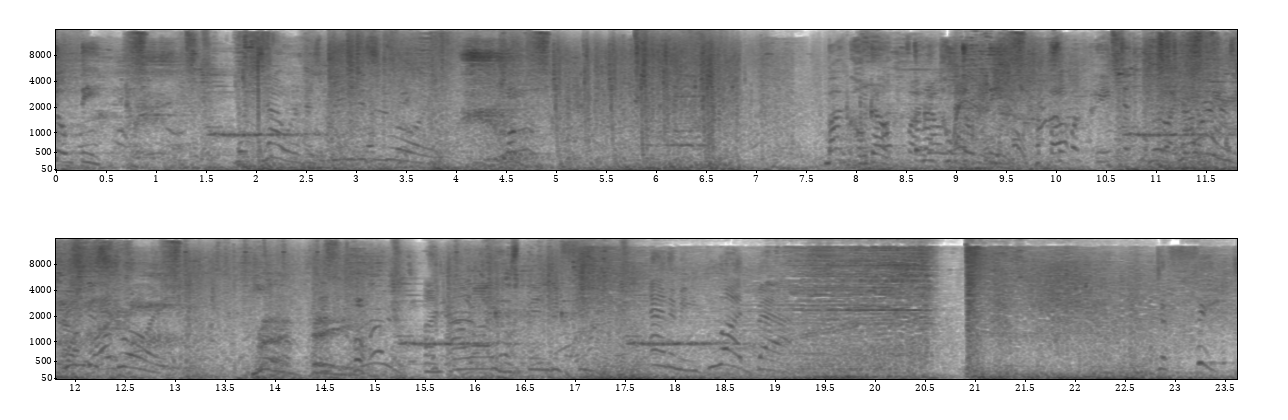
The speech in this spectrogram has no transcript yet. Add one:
Your tower has been destroyed. บ้านของเรากำลังถูกโจมตี ซุปเปอร์ครีสจะถูกลอย Tower has been destroyed An ally has been defeated. Enemy bloodbath. Defeat.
